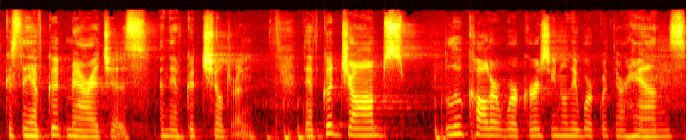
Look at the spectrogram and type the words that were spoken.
because they have good marriages and they have good children. They have good jobs, blue collar workers, you know, they work with their hands.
